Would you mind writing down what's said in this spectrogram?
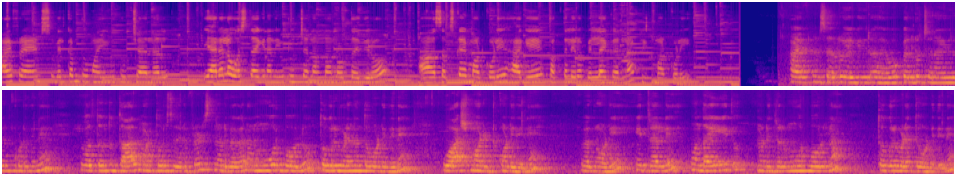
Hi friends, welcome to my YouTube channel. ಯಾರೆಲ್ಲ ಹೊಸ್ದಾಗಿ ನಾನು ಯೂಟ್ಯೂಬ್ ಚಾನಲ್ನ ನೋಡ್ತಾ ಇದ್ದೀರೋ ಸಬ್ಸ್ಕ್ರೈಬ್ ಮಾಡ್ಕೊಳ್ಳಿ. ಹಾಗೆ ಪಕ್ಕದಲ್ಲಿರೋ ಬೆಲ್ಲೈಕನ್ನ ಕ್ಲಿಕ್ ಮಾಡ್ಕೊಳ್ಳಿ. ಹಾಯ್ ಫ್ರೆಂಡ್ಸ್, ಎಲ್ಲರೂ ಹೇಗಿದ್ದೀರಾ? ಐ ಹೋಪ್ ಎಲ್ಲರೂ ಚೆನ್ನಾಗಿದ್ದೀರ ಅಂದ್ಕೊಂಡಿದ್ದೀನಿ. ಇವತ್ತೊಂದು ದಾಲ್ ಮಾಡಿ ತೋರಿಸಿದ್ದೀನಿ ಫ್ರೆಂಡ್ಸ್. ನೋಡಿ, ಇವಾಗ ನಾನು ಮೂರು ಬೌಲು ತೊಗರಿಬೇಳೆನ ತೊಗೊಂಡಿದ್ದೀನಿ. ವಾಶ್ ಮಾಡಿ ಇಟ್ಕೊಂಡಿದ್ದೀನಿ. ಇವಾಗ ನೋಡಿ, ಇದರಲ್ಲಿ ಒಂದು ಐದು, ನೋಡಿ, ಇದರಲ್ಲಿ ಮೂರು ಬೌಲ್ನ ತೊಗರಿಬೇಳೆ ತೊಗೊಂಡಿದ್ದೀನಿ.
